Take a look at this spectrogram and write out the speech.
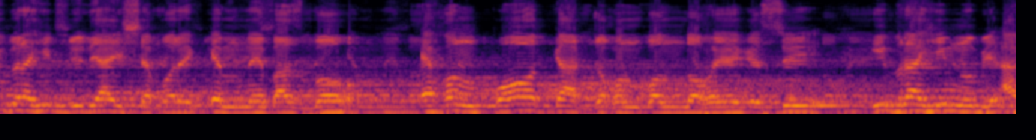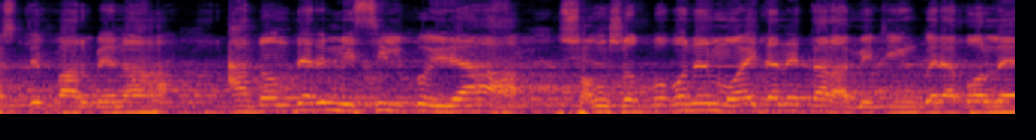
ইব্রাহিম যদি আইসা পরে কেমনে বাঁচব? এখন পথ ঘাট যখন বন্ধ হয়ে গেছে, ইব্রাহিম নবী আসতে পারবে না। আনন্দের মিছিল কইরা সংসদ ভবনের ময়দানে তারা মিটিং করে বলে,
